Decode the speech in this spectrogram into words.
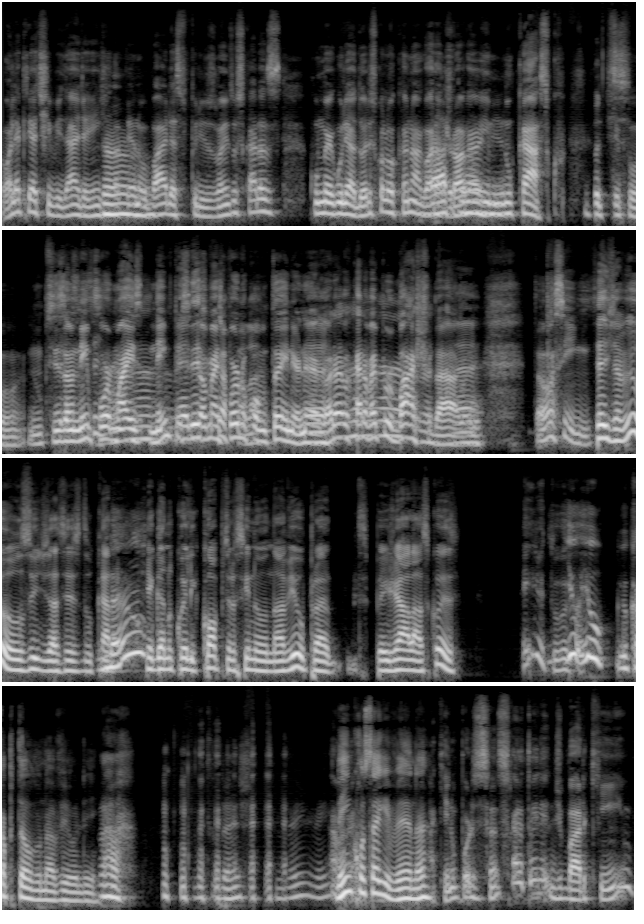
olha a criatividade, a gente está tendo várias prisões, os caras com mergulhadores colocando agora a droga no casco. Tipo, não precisa nem pôr mais, nem precisa mais pôr no container, né? É. Agora o cara vai por baixo da água. É. Então, assim. Você já viu os vídeos, às vezes, do cara não. chegando com o helicóptero assim no navio pra despejar lá as coisas? Tem de tudo. E, e, o, e o capitão do navio ali? Ah. Muito grande. nem, nem... nem consegue ver, né? Aqui no Porto Santos, os caras estão de barquinho,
